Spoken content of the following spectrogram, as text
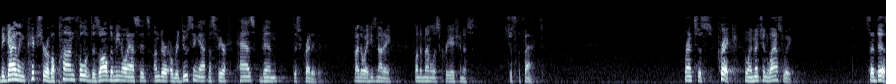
beguiling picture of a pond full of dissolved amino acids under a reducing atmosphere has been discredited By the way, he's not a fundamentalist creationist, it's just the fact. Francis Crick, who I mentioned last week, said this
